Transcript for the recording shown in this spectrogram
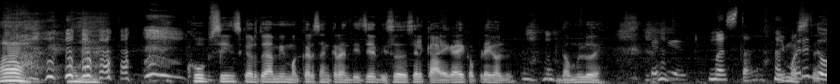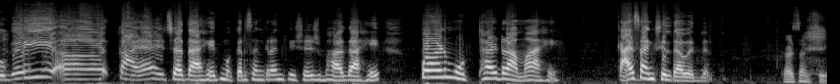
आह. खूप सीन्स करतोय आम्ही मकर संक्रांतीचे. दिसत असेल काळे काळे कपडे घालून. दमलोय. मस्त. ही मस्त. बरं आहे. दोघंही अं, काळ्या ह्याच्यात आहेत. मकर संक्रांत विशेष भाग आहे. पण मोठा ड्रामा आहे. काय सांगशील त्याबद्दल? काय सांगशील?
